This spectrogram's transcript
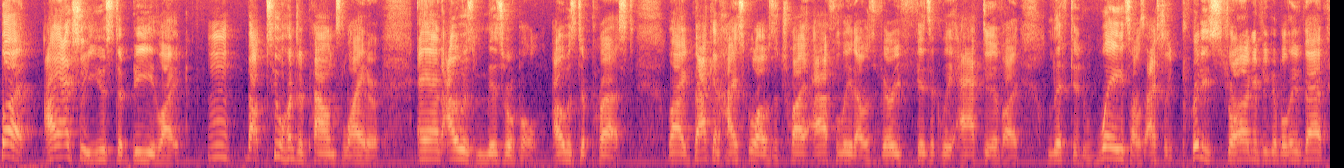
But I actually used to be like mm, about 200 pounds lighter and I was miserable. I was depressed. Like back in high school, I was a triathlete. I was very physically active. I lifted weights. I was actually pretty strong, if you can believe that.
